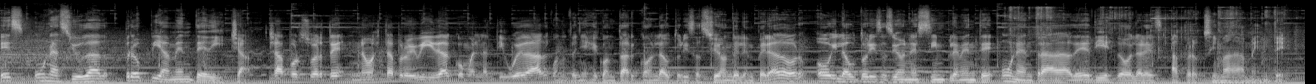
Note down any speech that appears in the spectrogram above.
es una ciudad propiamente dicha. Ya por suerte no está prohibida como en la antigüedad cuando tenías que contar con la autorización del emperador. Hoy la autorización es simplemente una entrada de 10 dólares aproximadamente.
